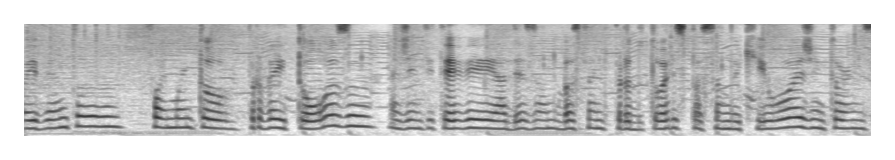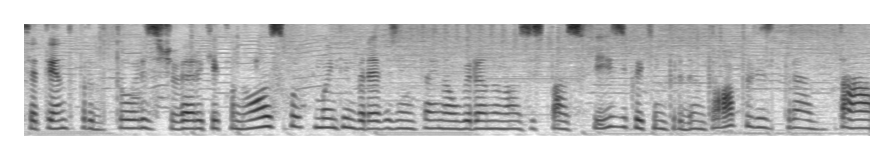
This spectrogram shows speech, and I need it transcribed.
O evento foi muito proveitoso, a gente teve adesão de bastante produtores passando aqui hoje, em torno de 70 produtores estiveram aqui conosco. Muito em breve a gente está inaugurando o nosso espaço físico aqui em Prudentópolis para estar tá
